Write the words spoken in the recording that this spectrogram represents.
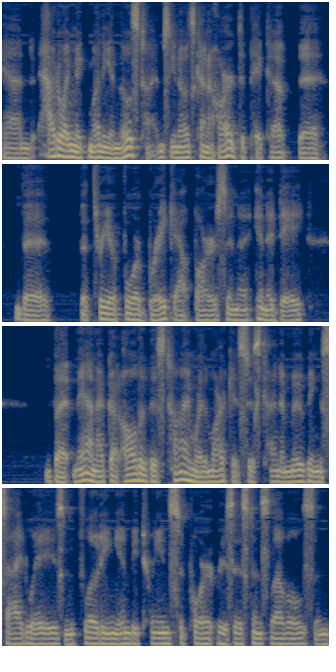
and how do I make money in those times? You know, it's kind of hard to pick up the, the, the three or four breakout bars in a, in a day. But man, I've got all of this time where the market's just kind of moving sideways and floating in between support resistance levels. And,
